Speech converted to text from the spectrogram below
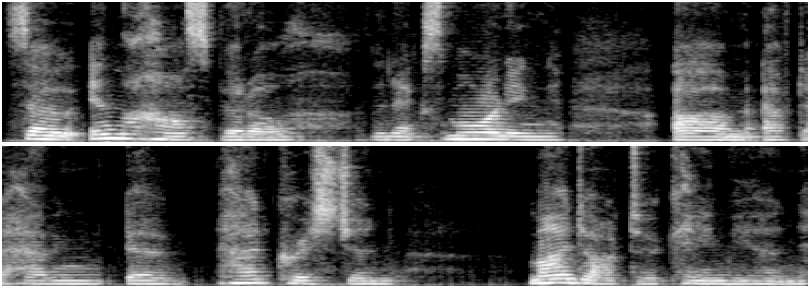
So in the hospital the next morning, um, after having uh, had Christian, my doctor came in,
